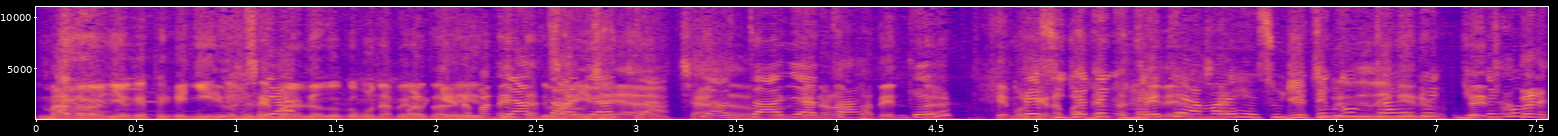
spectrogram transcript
madroño que es pequeñito Y se pone luego como una ¿Por pelota de, no de, Ya de está, esa ya está, ya está, Jesús, Yo tengo un traje de, dinero. yo tengo un-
